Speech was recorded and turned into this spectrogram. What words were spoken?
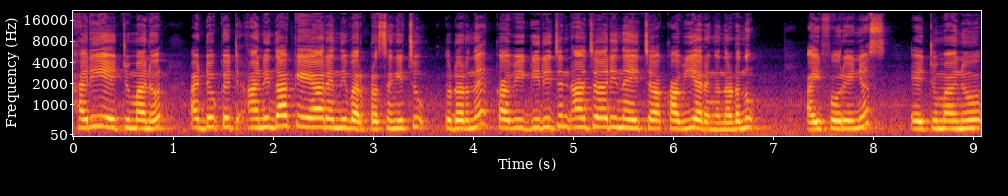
Hari Ettumanoor advocate Anitha K R എന്നിവർ പ്രസംഗിച്ചു. തുടർന്ന് കവി ഗിരിജൻ ആചാരി നയിച്ച കവിയരങ്ങ് നടന്നു. ഐഫോറി ന്യൂസ് ഏറ്റുമാനൂർ.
